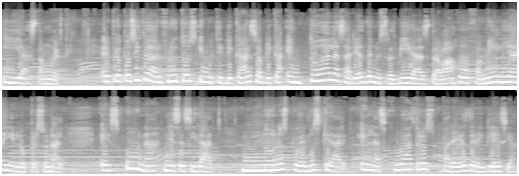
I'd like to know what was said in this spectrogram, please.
y hasta muerte. El propósito de dar frutos y multiplicar se aplica en todas las áreas de nuestras vidas, trabajo, familia y en lo personal. Es una necesidad no nos podemos quedar en las cuatro paredes de la iglesia,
